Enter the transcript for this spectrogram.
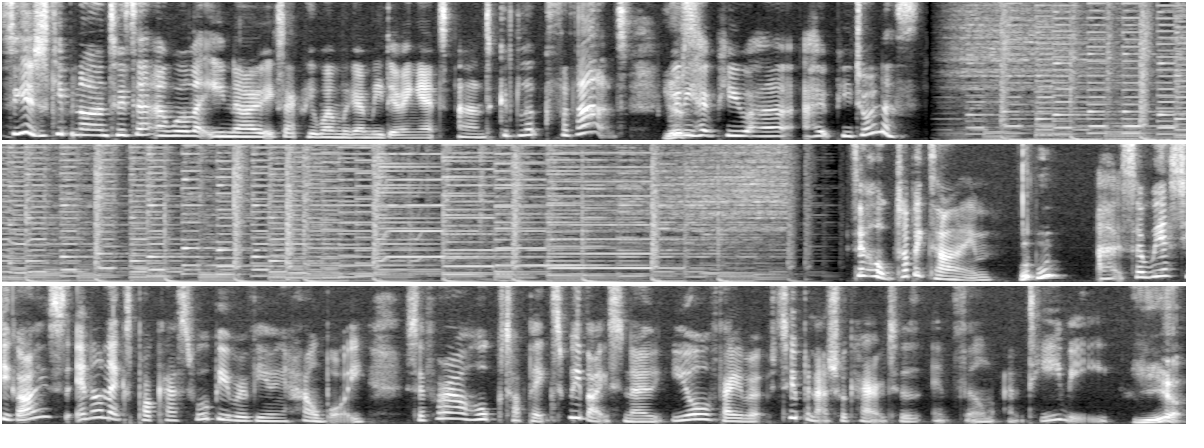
So yeah, just keep an eye on Twitter, and we'll let you know exactly when we're going to be doing it. And good luck for that. Yes. Really hope you uh, hope you join us. So hot topic time. Whoop, whoop. Uh, so asked you guys in our next podcast we'll be reviewing Hellboy. So for our hot topics, we'd like to know your favourite supernatural characters in film and TV. Yeah.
